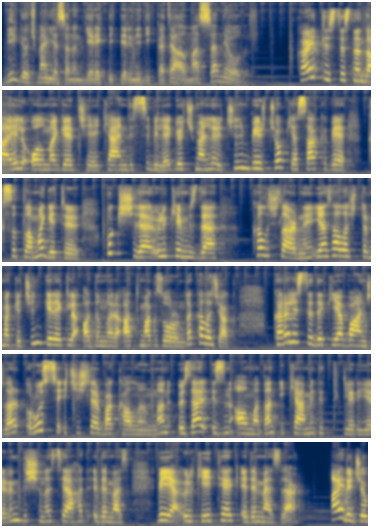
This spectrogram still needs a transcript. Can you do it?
Bir göçmen yasanın gerekliliklerini dikkate almazsa ne olur? Kayıt listesine dahil olma gerçeği kendisi bile göçmenler için birçok yasak ve kısıtlama getirir. Bu kişiler ülkemizde kalışlarını yasallaştırmak için gerekli adımları atmak zorunda kalacak. Kara listedeki yabancılar Rusya İçişleri Bakanlığı'ndan özel izin almadan ikamet ettikleri yerin dışına seyahat edemez veya ülkeyi terk edemezler. Ayrıca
